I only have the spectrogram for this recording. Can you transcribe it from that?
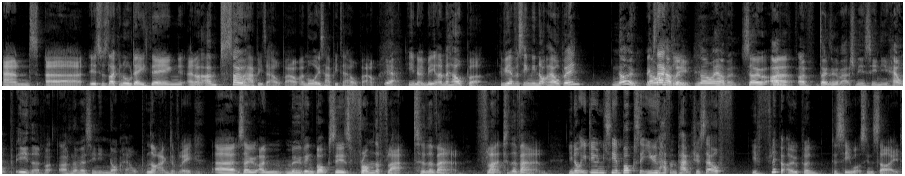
And uh, it was like an all day thing. And I, I'm so happy to help out. I'm always happy to help out. Yeah. You know me, I'm a helper. Have you ever seen me not helping? No. No, I haven't. No, I haven't. So, uh, I don't think I've actually seen you help either, but I've never seen you not help. not actively. Uh, so I'm moving boxes from the flat to the van, flat to the van. You know what you do when you see a box that you haven't packed yourself? You flip it open to see what's inside.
